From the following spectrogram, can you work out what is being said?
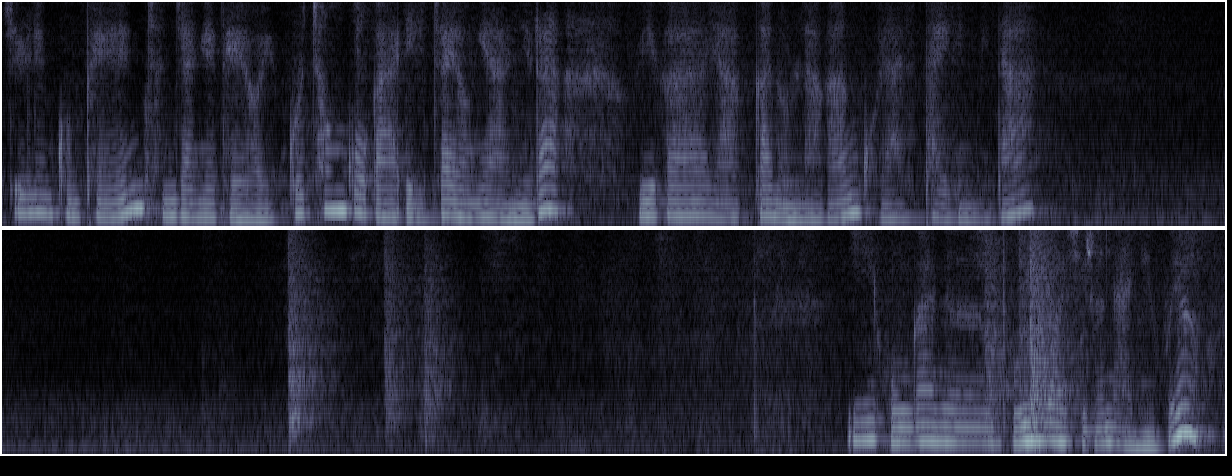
실링콘 팬 천장에 되어 있고 청고가 일자형이 아니라 위가 약간 올라간 고야 스타일입니다. 이 공간은 보일러실은 아니고요.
